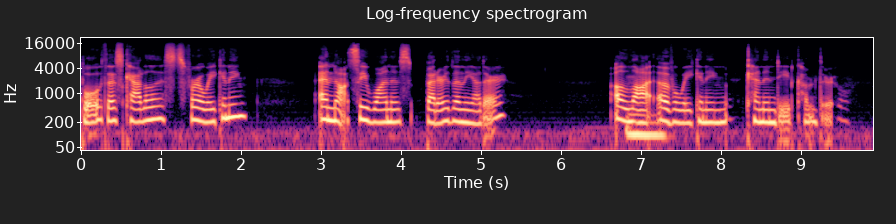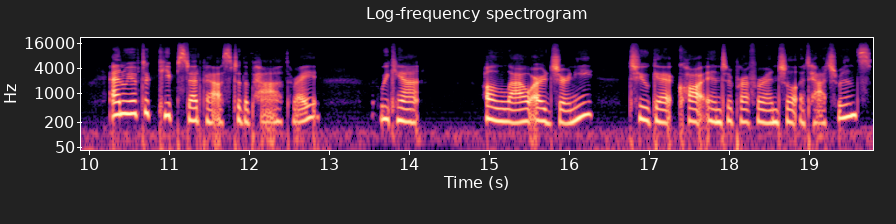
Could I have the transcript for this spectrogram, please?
both as catalysts for awakening and not see one as better than the other, a lot of awakening can indeed come through. And we have to keep steadfast to the path, right? We can't allow our journey to get caught into preferential attachments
